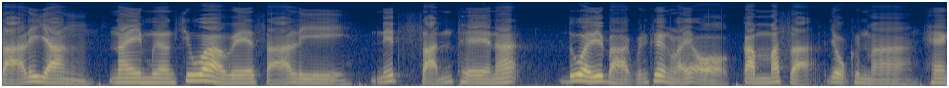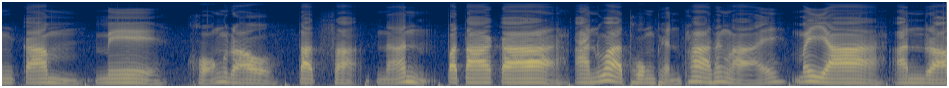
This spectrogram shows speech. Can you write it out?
สาลิยัง ในเมืองชื่อว่าเวสาลี นิสสันเทนะ ด้วยวิบากเป็นเครื่องไหลออก กรรมมัสสะโยกขึ้นมา แห่งกรรม เม ของเราตัดสะนั้นปตากาอันว่าธงแผ่นผ้าทั้งหลาย ไม่ยา อันเรา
